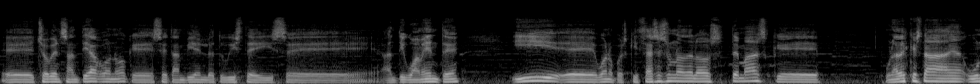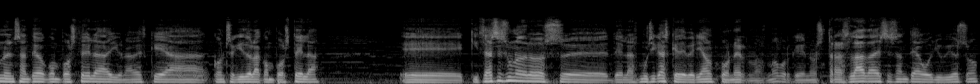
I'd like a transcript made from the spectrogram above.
eh, Choven Santiago, ¿no? Que ese también lo tuvisteis eh, antiguamente. Y bueno, pues quizás es uno de los temas que una vez que está uno en Santiago Compostela y una vez que ha conseguido la Compostela, eh, quizás es una de, los, eh, de las músicas que deberíamos ponernos, ¿no? porque nos traslada ese Santiago lluvioso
